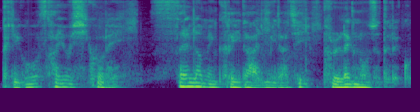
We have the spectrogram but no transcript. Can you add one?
그리고 사유시고레 셀러맨 크레이드 알미라지 블랙로즈 드래곤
